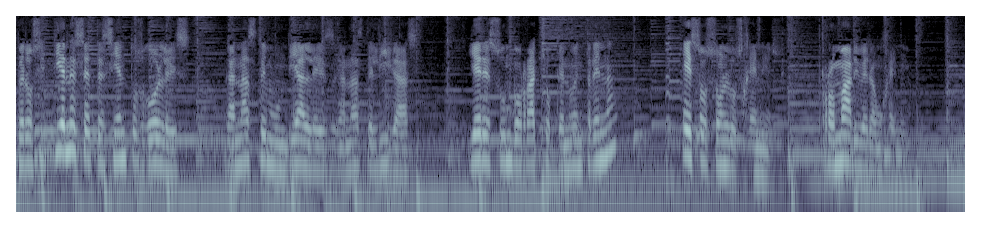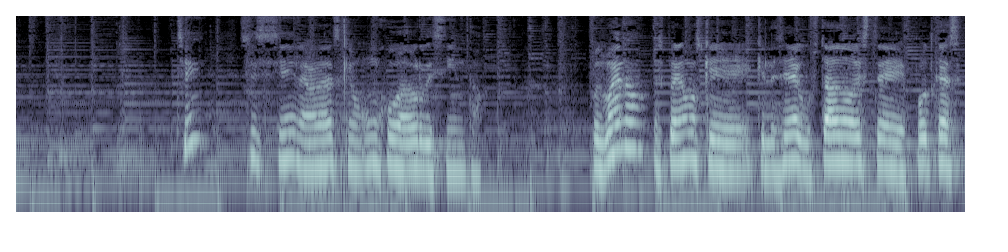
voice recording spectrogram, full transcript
Pero si tienes 700 goles, ganaste mundiales, ganaste ligas y eres un borracho que no entrena, esos son los genios. Romario era un genio. Sí, sí, sí, la verdad es que un jugador distinto. Pues bueno, esperemos que, que les haya gustado este podcast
